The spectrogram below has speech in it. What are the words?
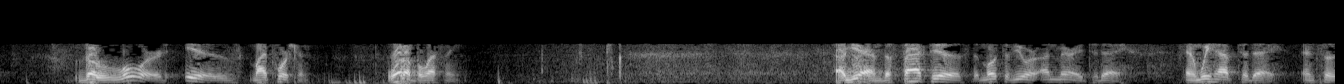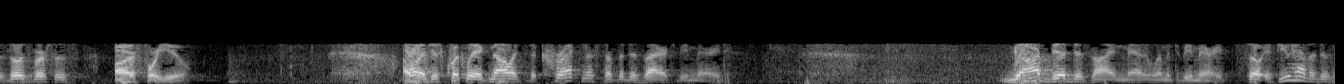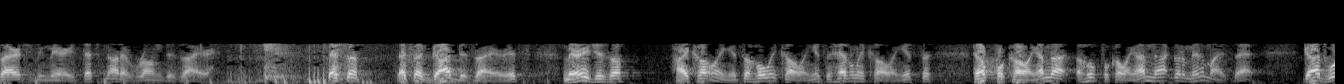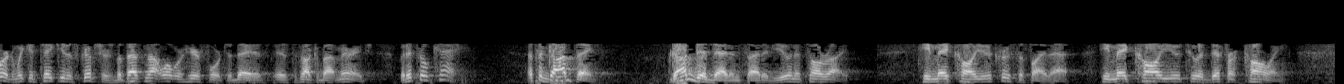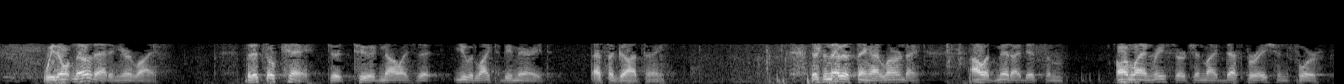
The Lord is my portion. What a blessing. Again, the fact is that most of you are unmarried today, and we have today. And so those verses are for you. I want to just quickly acknowledge the correctness of the desire to be married. God did design men and women to be married. So if you have a desire to be married, that's not a wrong desire. That's a that's a God desire. It's marriage is a high calling. It's a holy calling. It's a heavenly calling. It's a helpful calling. I'm not a hopeful calling. I'm not going to minimize that. God's word, and we could take you to scriptures, but that's not what we're here for today. Is, is to talk about marriage. But it's okay. That's a God thing. God did that inside of you, and it's all right. He may call you to crucify that. He may call you to a different calling. We don't know that in your life. But it's okay to, to acknowledge that you would like to be married. That's a God thing. There's another thing I learned. I, I'll admit I did some online research in my desperation for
